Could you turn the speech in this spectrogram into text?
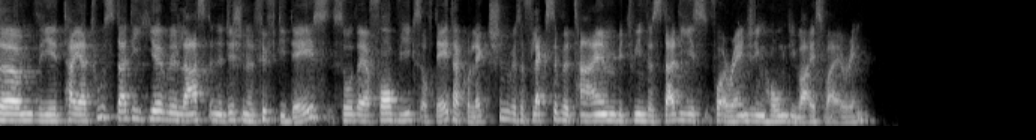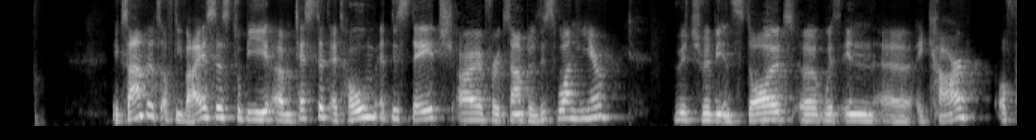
um, the Tier 2 study here will last an additional 50 days. So there are four weeks of data collection with a flexible time between the studies for arranging home device wiring. Examples of devices to be um, tested at home at this stage are, for example, this one here, which will be installed uh, within uh, a car of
